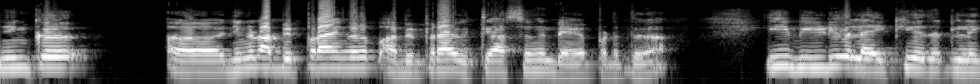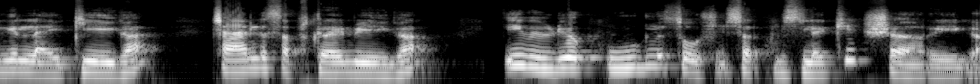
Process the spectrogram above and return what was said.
നിങ്ങൾക്ക് നിങ്ങളുടെ അഭിപ്രായങ്ങളും അഭിപ്രായ വ്യത്യാസങ്ങളും രേഖപ്പെടുത്തുക. ഈ വീഡിയോ ലൈക്ക് ചെയ്തിട്ടില്ലെങ്കിൽ ലൈക്ക് ചെയ്യുക. ചാനൽ സബ്സ്ക്രൈബ് ചെയ്യുക. ഈ വീഡിയോ കൂടുതൽ സോഷ്യൽ സർക്കിൾസിലേക്ക് ഷെയർ ചെയ്യുക.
